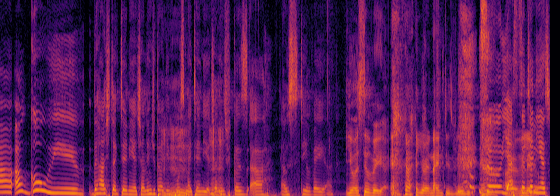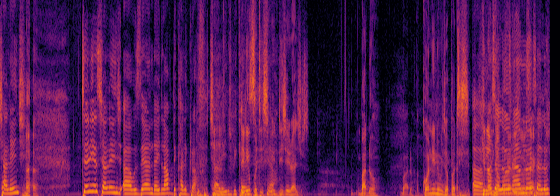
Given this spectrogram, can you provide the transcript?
uh, i'll go with the hashtag 10 year challenge though i didn't post Mm-hmm. my 10 year challenge because uh, i was still very young You're still very young. You're a 90s baby. so yes a so 10 years challenge 10 years challenge uh, was there and i loved the calligraph challenge because mm. because Did you participate, yeah. DJ rajus Bado. bado kwa nini huja participate Uh, kila mtu ako na alone, I'm not zake. alone.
